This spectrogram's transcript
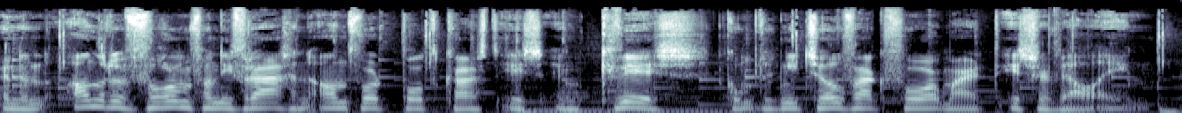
En een andere vorm van die vraag- en antwoord podcast is een quiz. Komt natuurlijk niet zo vaak voor, maar het is er wel één.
